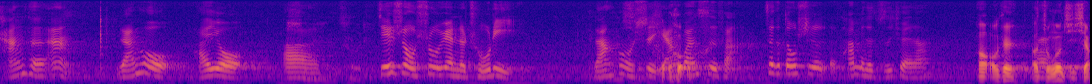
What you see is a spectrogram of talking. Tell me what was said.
弹劾案，然后还有啊、接受诉愿的处理，然后是阳光司法，这个都是他们的职权啊。好，OK，啊，哎总共几项？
